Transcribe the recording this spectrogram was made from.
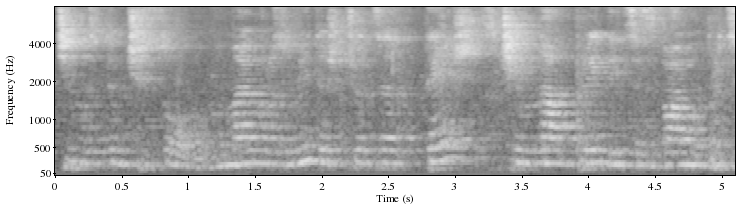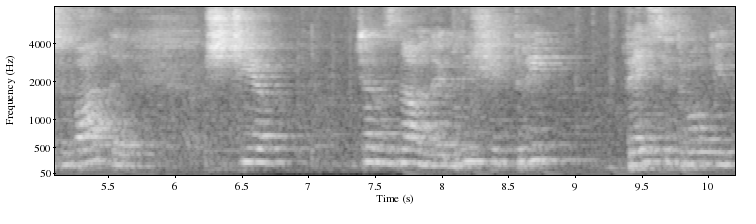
чимось тимчасовим. Ми маємо розуміти, що це те, з чим нам прийдеться з вами працювати ще, я не знаю, найближчі 3-10 років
